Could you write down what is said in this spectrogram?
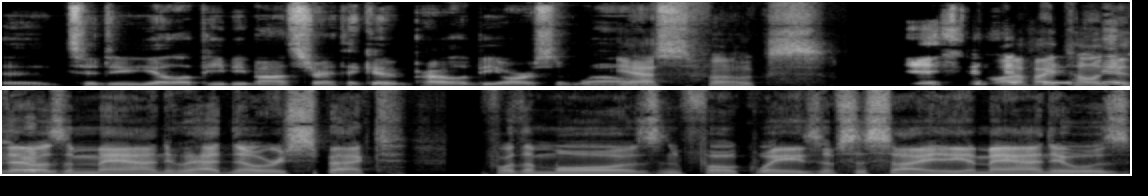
to do yellow PP monster, I think it would probably be Orson Welles. Yes, folks. What if I told you there was a man who had no respect for the mores and folkways of society? A man who was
